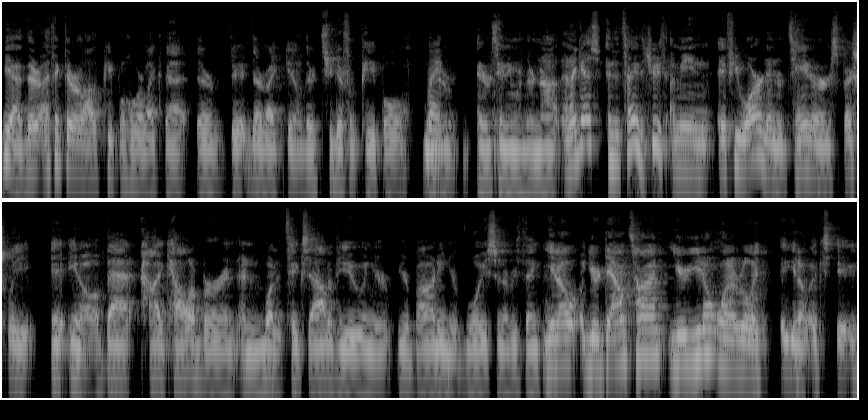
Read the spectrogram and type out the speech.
yeah. There, I think there are a lot of people who are like that. They're, they're, they're like, you know, they're two different people when right. they're entertaining when they're not. And I guess, and to tell you the truth, I mean, if you are an entertainer, especially eh, you know of that high caliber and, and what it takes out of you and your your body and your voice and everything, you know, your downtime, you you don't want to really, you know, ex, eh,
